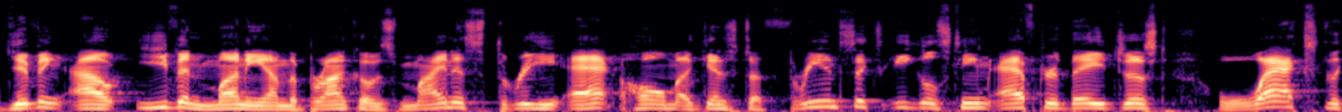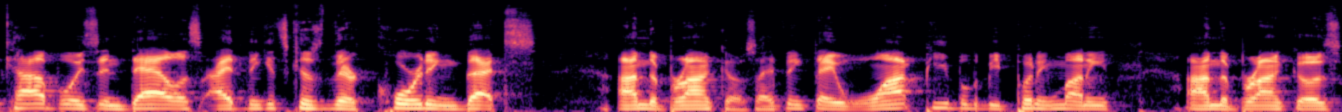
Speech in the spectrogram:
giving out even money on the Broncos minus three at home against a three and six Eagles team after they just waxed the Cowboys in Dallas? I think it's because they're courting bets on the Broncos. I think they want people to be putting money on the Broncos.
